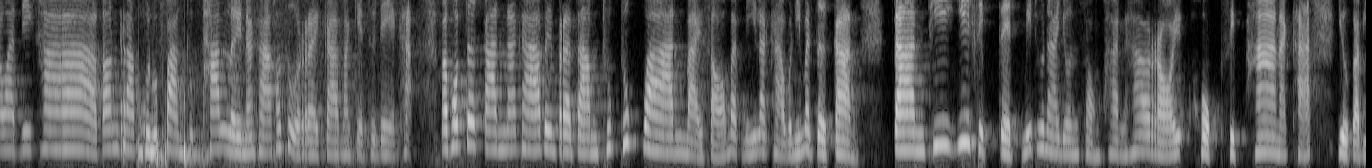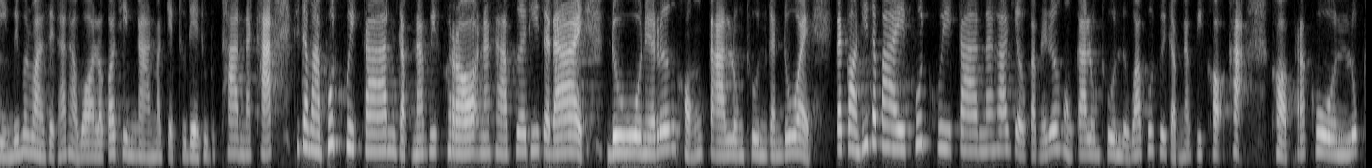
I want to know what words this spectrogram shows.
สวัสดีค่ะ ต้อนรับคุณผู้ฟังทุกท่านเลยนะคะ เข้าสู่รายการ Market Today ค่ะ มาพบเจอกันนะคะ เป็นประจำทุกๆวันบ่ายสองแบบนี้แหละค่ะ วันนี้มาเจอกันจันทร์ที่ 27 มิถุนายน 65 นะคะ อยู่กับหญิงวิมลวันเศรษฐาถาวร แล้วก็ทีมงาน Market Today ทุกๆท่านนะคะ ที่จะมาพูดคุยกันกับนักวิเคราะห์นะคะ เพื่อที่จะได้ดูในเรื่องของการลงทุนกันด้วย แต่ก่อนที่จะไปพูดคุยกันนะคะ เกี่ยวกับในเรื่องของการลงทุนหรือว่าพูดคุยกับนักวิเคราะห์ค่ะ ขอบพระคุณลูก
